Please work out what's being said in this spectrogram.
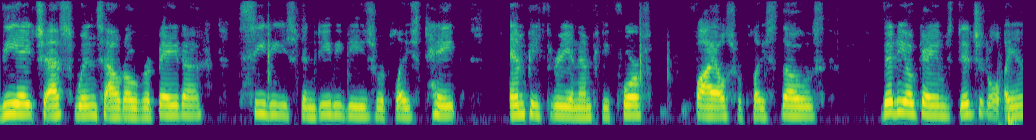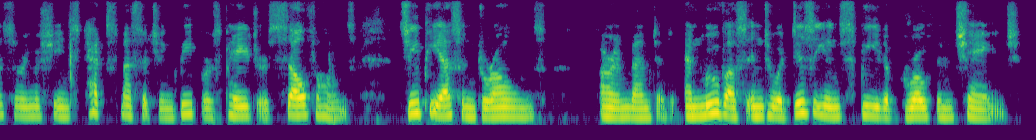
VHS wins out over beta. CDs and DVDs replace tape. MP3 and MP4 files replace those. Video games, digital answering machines, text messaging, beepers, pagers, cell phones, GPS, and drones are invented and move us into a dizzying speed of growth and change.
